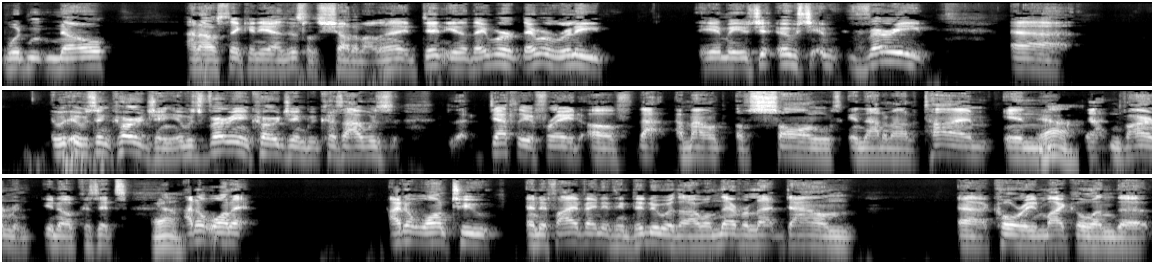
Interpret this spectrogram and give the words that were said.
wouldn't know. And I was thinking, yeah, this will shut them up. And it did. You know, they were they were really. I mean, it was, just, it was very. Uh, it, it was encouraging. It was very encouraging because I was deathly afraid of that amount of songs in that amount of time in yeah. that environment, you know, because it's, yeah. I don't want to, I don't want to, and if I have anything to do with it, I will never let down uh, Corey and Michael and the,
